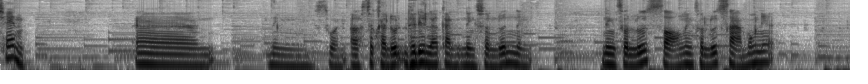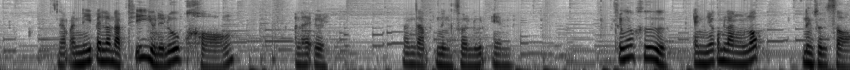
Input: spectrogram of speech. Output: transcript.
เช่นหนึ่งส่วนเออสแควร์รูทได้แล้วกันหนึ่งส่วนรูทหนึ่งหนึ่งส่วนรูทสองหนึ่งส่วนรูทสามพวกเนี้ย นะครับอันนี้เป็นลำดับที่อยู่ในรูปของอะไรเอ่ยลำดับหนึ่งส่วนรูท n ซึ่งก็คือ n ยกกำลังลบหนึ่งส่วนสอง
